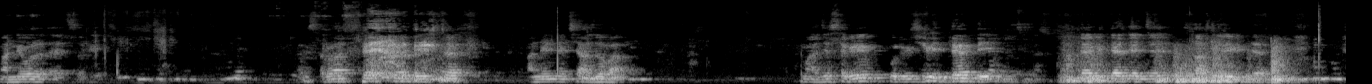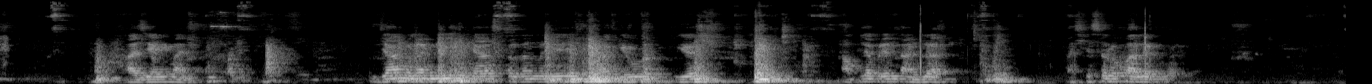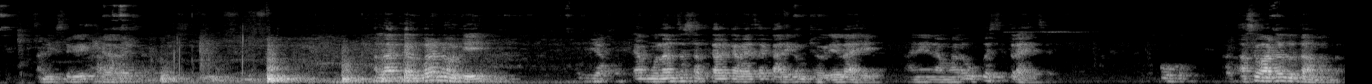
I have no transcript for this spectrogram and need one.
मान्यवर आहेत सगळे. सर्वात श्रेष्ठ ज्येष्ठ अनन्याचे आजोबा. माझे सगळे पूर्वीचे विद्यार्थी त्या विद्यार्थ्यांचे असलेले विद्यार्थी. आजी आणि माझी. ज्या मुलांनी ह्या स्पर्धांमध्ये भाग घेऊन यश आपल्यापर्यंत आणलं असे सर्व पालक आणि सगळे खेळाडू. मला कल्पना नव्हती. त्या मुलांचा सत्कार करायचा कार्यक्रम ठेवलेला आहे आणि आम्हाला उपस्थित राहायचं आहे. असं वाटत होतं आम्हाला.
